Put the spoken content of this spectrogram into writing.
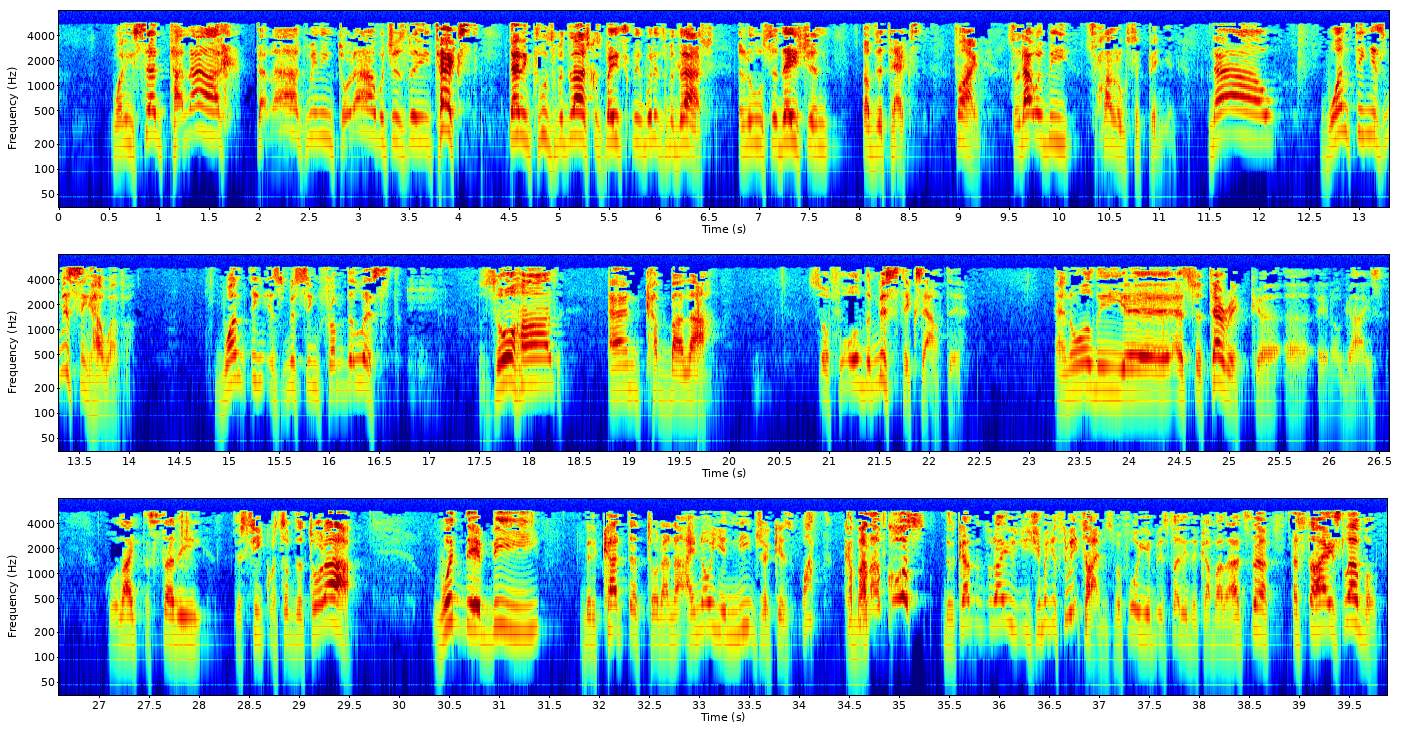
When he said Tanakh, Tanakh meaning Torah, which is the text, that includes Midrash, because basically what is Midrash? An elucidation of the text. Fine. So that would be Shulchan opinion. Now, one thing is missing, however. One thing is missing from the list. Zohar and Kabbalah. So for all the mystics out there, and all the uh, esoteric, uh, uh, you know, guys who like to study the secrets of the Torah, would there be Birkat Torah? Now I know your knee jerk is what Kabbalah, of course. The Kabbalah Torah, you should make it three times before you study the Kabbalah. That's the, that's the highest level.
